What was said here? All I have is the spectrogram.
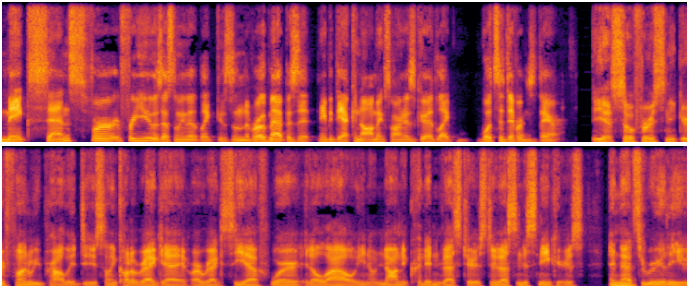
makes sense for for you? Is that something that like is on the roadmap? Is it maybe the economics aren't as good? Like what's the difference there? Yeah, so for a sneaker fund, we probably do something called a Reg A or Reg CF, where it allow you know non-accredited investors to invest into sneakers, and that's really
